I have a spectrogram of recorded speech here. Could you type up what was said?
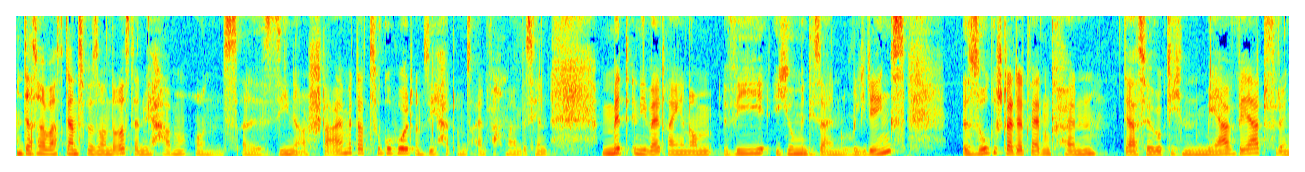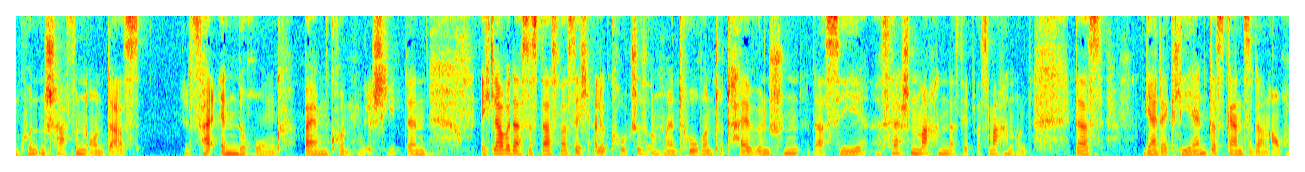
Und das war was ganz Besonderes, denn wir haben uns äh, Sina Stahl mit dazu geholt und sie hat uns einfach mal ein bisschen mit in die Welt reingenommen, wie Human Design Readings so gestaltet werden können, dass wir wirklich einen Mehrwert für den Kunden schaffen und dass Veränderung beim Kunden geschieht. Denn ich glaube, das ist das, was sich alle Coaches und Mentoren total wünschen, dass sie eine Session machen, dass sie etwas machen und dass ja der Klient das Ganze dann auch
